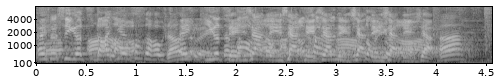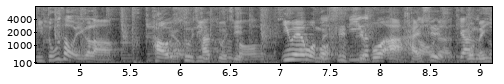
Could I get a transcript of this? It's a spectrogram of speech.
哎，这是一个自刀验狼。四号哎，一个等一下，等一下，等一下，等一下，等一下，等一下。啊，你独走一个狼。好，肃静肃静，因为我们是直播啊，还是我们一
